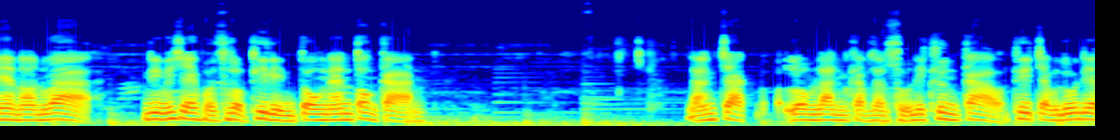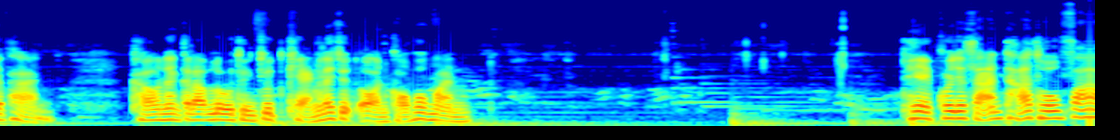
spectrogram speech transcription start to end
แน่นอนว่า นี่ไม่ใช่ผลสรุปที่หลินตงนั้นต้องการ หลังจากลมรันกับสัตว์สูรในครึ่งก้าวที่จะบรรลุเนี่ยผ่าน เขานั้นกรับรู้ถึงจุดแข็งและจุดอ่อนของพวกมัน เทพโคจสารถาโถมฟ้า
